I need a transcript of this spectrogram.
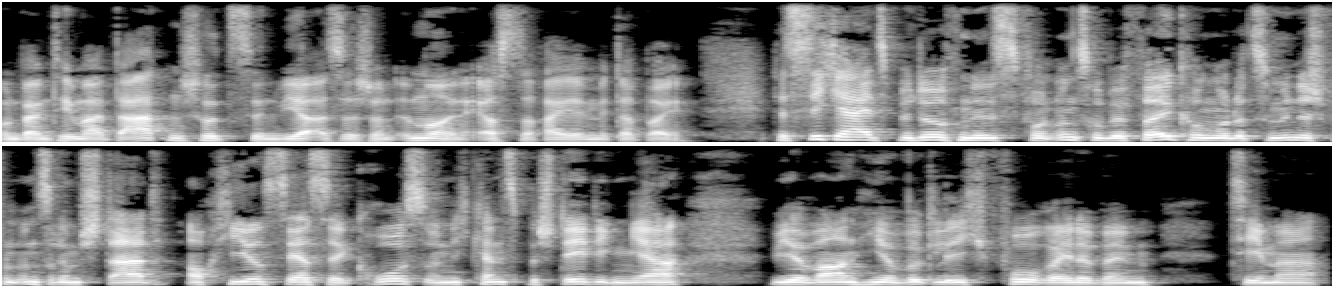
Und beim Thema Datenschutz sind wir also schon immer in erster Reihe mit dabei. Das Sicherheitsbedürfnis von unserer Bevölkerung oder zumindest von unserem Staat auch hier sehr, sehr groß. Und ich kann es bestätigen, ja, wir waren hier wirklich Vorreiter beim Thema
